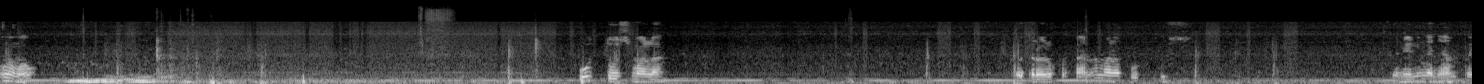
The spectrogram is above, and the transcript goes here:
Oh, nggak mau. Putus malah. Kalau terlalu ke kanan malah putus. Dan ini nggak nyampe.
